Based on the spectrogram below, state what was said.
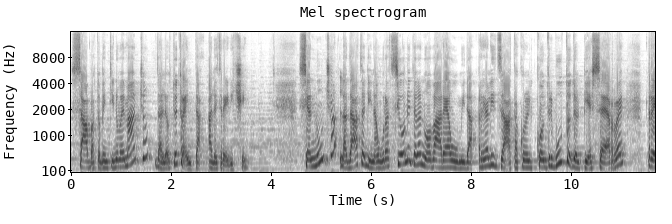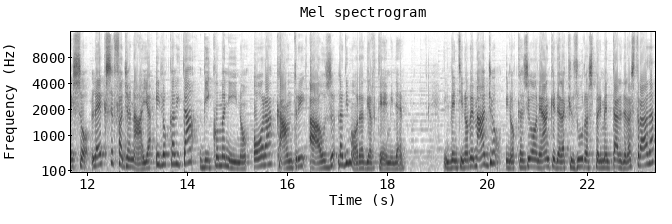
sabato 29 maggio dalle 8.30 alle 13. Si annuncia la data di inaugurazione della nuova area umida realizzata con il contributo del PSR presso l'ex Fagianaia in località Vico Manino, ora Country House, la dimora di Artemide. Il 29 maggio, in occasione anche della chiusura sperimentale della strada,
